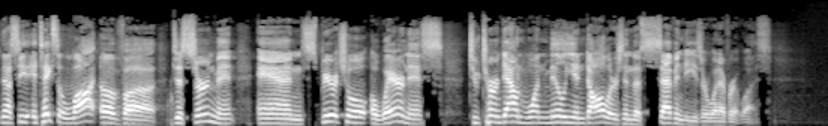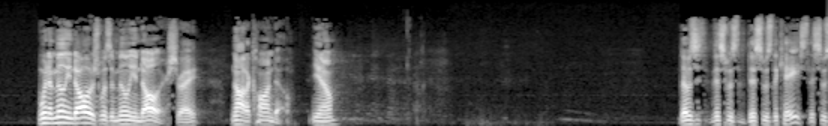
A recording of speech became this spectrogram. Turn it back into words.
Now, see, it takes a lot of uh, discernment and spiritual awareness to turn down $1 million in the 70s or whatever it was. When a million dollars was a million dollars, right? Not a condo, you know? That was, this, was, this was the case. This was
